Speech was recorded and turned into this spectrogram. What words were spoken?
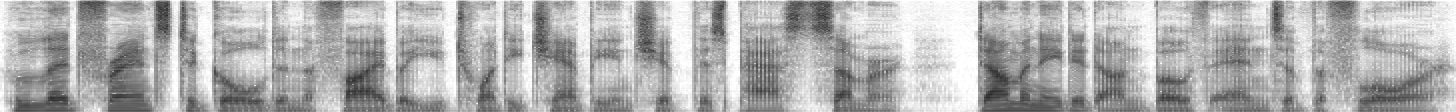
who led France to gold in the FIBA U20 championship this past summer, dominated on both ends of the floor.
